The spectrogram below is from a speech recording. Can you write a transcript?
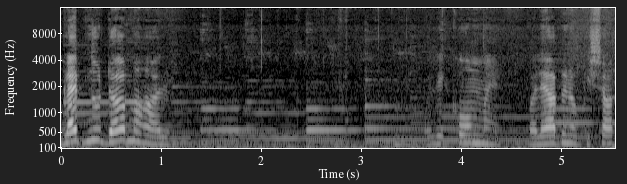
Blijf nu daar, mahal. Ik komen. Wali hebben ook gezet.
